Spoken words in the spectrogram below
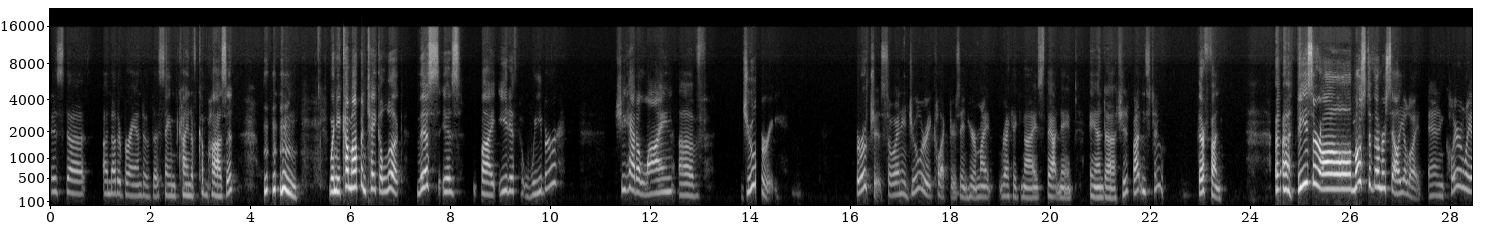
is the another brand of the same kind of composite. when you come up and take a look, this is by Edith Weber. She had a line of jewelry, brooches. So any jewelry collectors in here might recognize that name. And uh, she did buttons too. They're fun. these are all, most of them are celluloid, and clearly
